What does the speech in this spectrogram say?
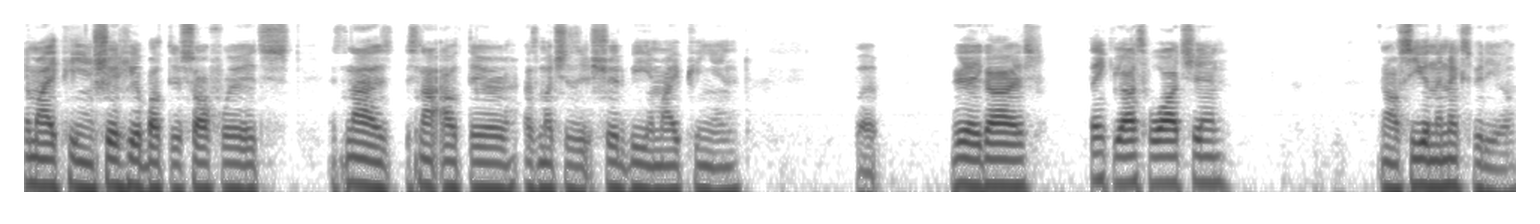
in my opinion, should hear about this software. It's it's not it's not out there as much as it should be, in my opinion. But yeah, guys, thank you guys for watching, and I'll see you in the next video.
